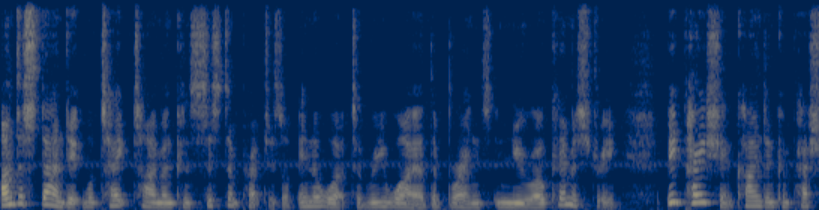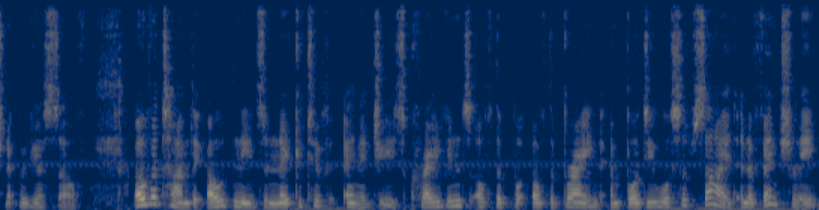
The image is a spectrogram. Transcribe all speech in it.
Understand it will take time and consistent practice of inner work to rewire the brain's neurochemistry. Be patient, kind, and compassionate with yourself. Over time, the old needs and negative energies, cravings of the of the brain and body will subside, and eventually,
